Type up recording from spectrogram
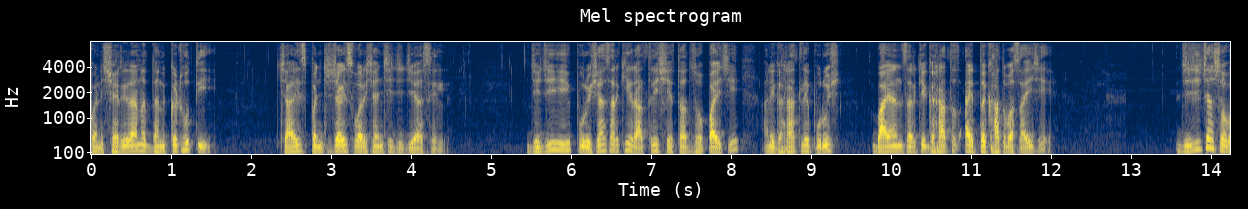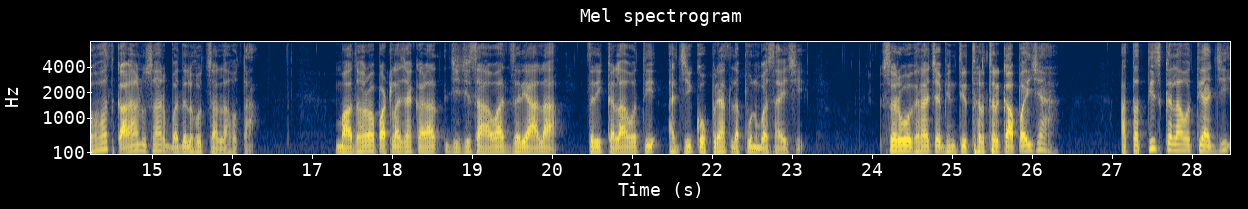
पण शरीरानं धनकट होती. चाळीस पंचेचाळीस वर्षांची जिजी असेल. जिजी ही पुरुषासारखी रात्री शेतात झोपायची आणि घरातले पुरुष बायांसारखे घरातच आयतं खात बसायचे. जिजीच्या स्वभावात काळानुसार बदल होत चालला होता. माधवराव पाटलाच्या काळात जिजीचा आवाज जरी आला तरी कलावती आजी कोपऱ्यात लपून बसायची. सर्व घराच्या भिंती थरथर कापायच्या. आता तीच कलावती आजी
